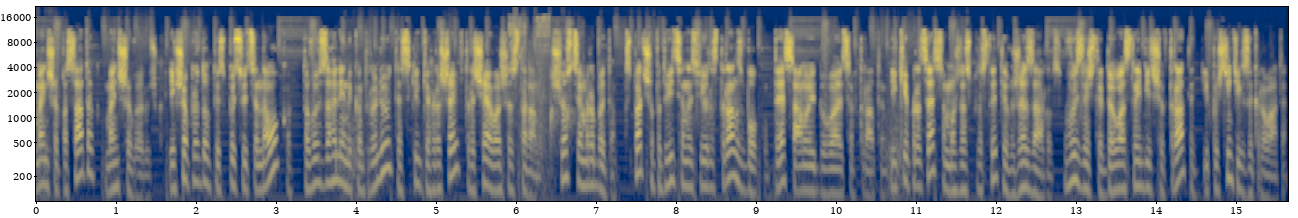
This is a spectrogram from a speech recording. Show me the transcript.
менше посадок, менше виручка. Якщо продукти списуються на око, то ви взагалі не контролюєте, скільки грошей втрачає ваш ресторан. Що з цим робити? Спершу подивіться на свій ресторан з боку, де саме відбуваються втрати, які процеси можна спростити вже зараз. Визначте, де у вас найбільше втрати, і почніть їх закривати.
